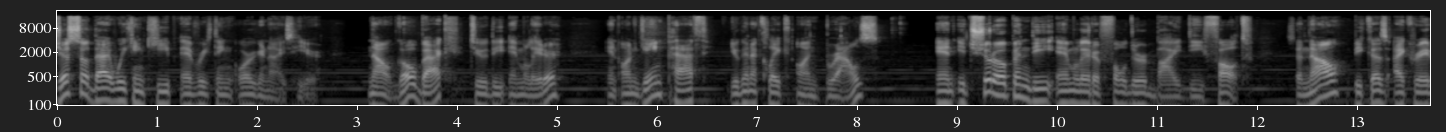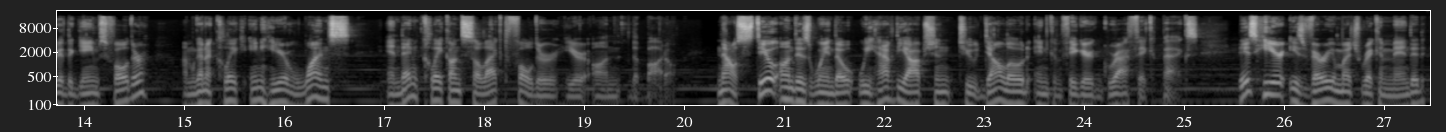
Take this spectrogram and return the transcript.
just so that we can keep everything organized here. Now go back to the emulator and on game path, you're gonna click on browse and it should open the emulator folder by default. So now, because I created the games folder, I'm gonna click in here once and then click on select folder here on the bottom. Now, still on this window, we have the option to download and configure graphic packs. This here is very much recommended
